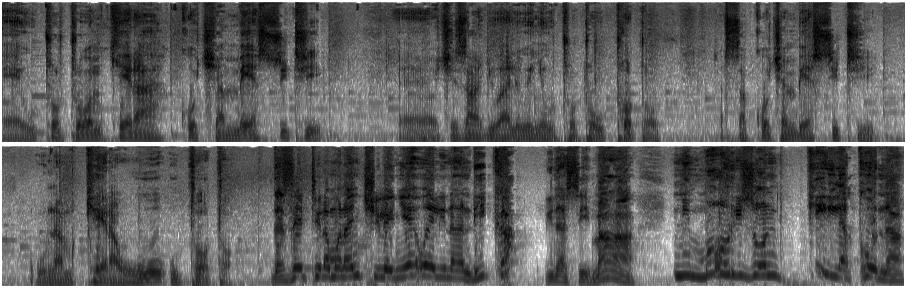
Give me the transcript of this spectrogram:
Eh, utoto wa mkera kocha Mbeya City. e, wachezaji wale wenye utoto utoto. Sasa kocha Mbeya City una mkera huo utoto. Gazeti la Mwananchi lenyewe linaandika linasema ni Morrison kila kona,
